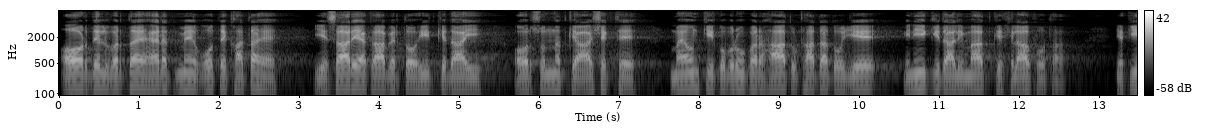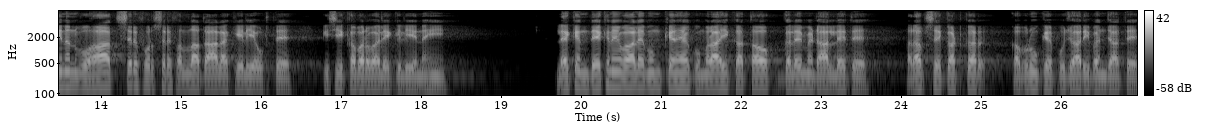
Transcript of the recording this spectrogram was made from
اور دل ورتا حیرت میں غوطے کھاتا ہے۔ یہ سارے اکابر توحید کے دائی اور سنت کے عاشق تھے۔ میں ان کی قبروں پر ہاتھ اٹھاتا تو یہ انہی کی تعلیمات کے خلاف ہوتا۔ یقیناً وہ ہاتھ صرف اور صرف اللہ تعالیٰ کے لیے اٹھتے، کسی قبر والے کے لیے نہیں۔ لیکن دیکھنے والے ممکن ہے گمراہی کا توق گلے میں ڈال لیتے، رب سے کٹ کر قبروں کے پجاری بن جاتے۔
